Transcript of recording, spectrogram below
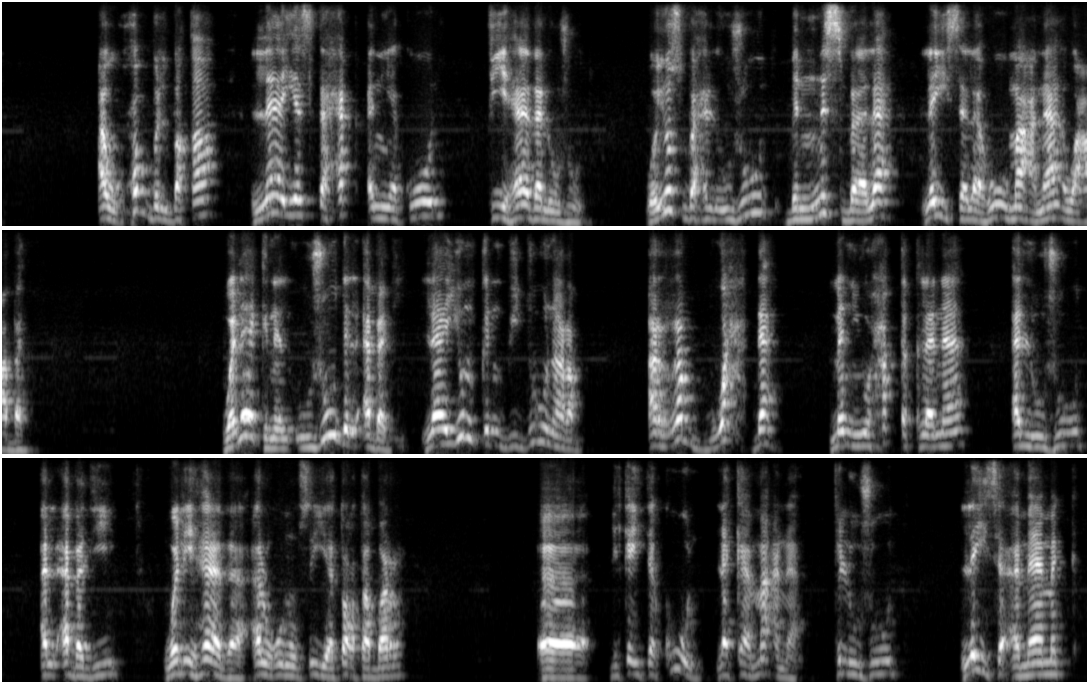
أو حب البقاء لا يستحق أن يكون في هذا الوجود. ويصبح الوجود بالنسبة له ليس له معنى وعبث. ولكن الوجود الأبدي لا يمكن بدون رب. الرب وحده من يحقق لنا الوجود الأبدي. ولهذا الغنوصية تعتبر لكي تكون لك معنى في الوجود ليس أمامك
